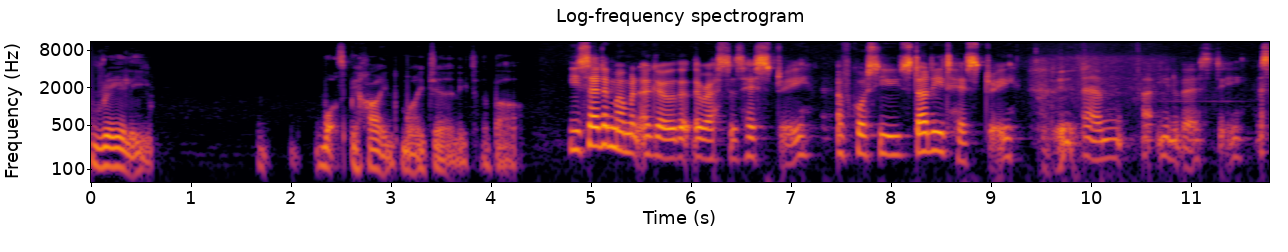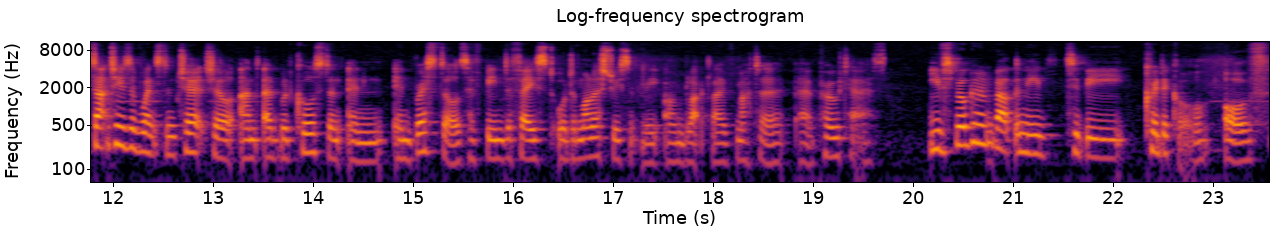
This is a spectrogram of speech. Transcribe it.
really what's behind my journey to the bar. You said a moment ago that the rest is history. Of course, you studied history um, at university. Statues of Winston Churchill and Edward Colston in, in Bristol have been defaced or demolished recently on Black Lives Matter uh, protests. You've spoken about the need to be critical of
